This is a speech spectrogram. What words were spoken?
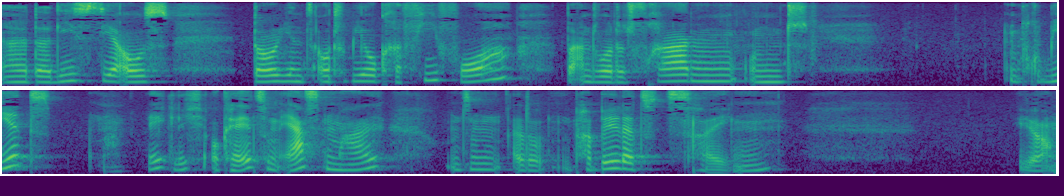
Äh, da liest sie aus Dorians Autobiografie vor, beantwortet Fragen und probiert wirklich, okay, zum ersten Mal uns ein, also ein paar Bilder zu zeigen. Ja.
